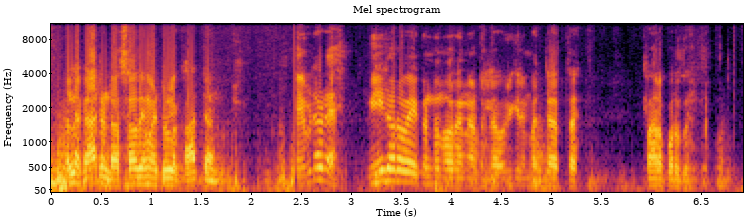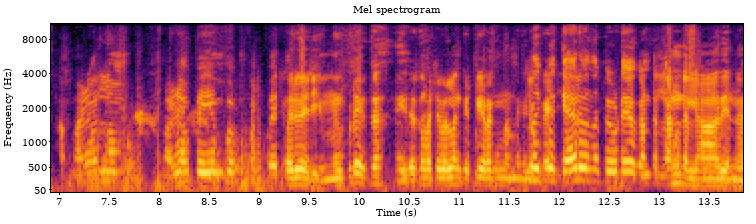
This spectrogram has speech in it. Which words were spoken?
നല്ല കാറ്റുണ്ട്. അസാധ്യമായിട്ടുള്ള കാറ്റാണ്. എവിടെ എവിടെ നീരുറവയൊക്കെ ഉണ്ടെന്ന് പറയുന്ന ഒരിക്കലും പറ്റാത്ത പാറപ്പുറത്ത്. മഴവെള്ളം മഴ പെയ്യുമ്പോ വരും. വരുമായിരിക്കും. ഇവിടെയൊക്കെ ഇതൊക്കെ മറ്റേ വെള്ളം കെട്ടി കിടക്കുന്നുണ്ടെങ്കിൽ കണ്ടല്ലോ. തന്നെ.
